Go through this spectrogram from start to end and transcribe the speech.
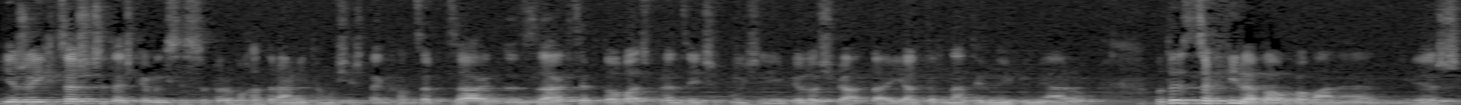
jeżeli chcesz czytać komiksy z superbohaterami, to musisz ten koncept za, zaakceptować prędzej czy później, wieloświata i alternatywnych wymiarów. Bo to jest co chwilę wałkowane, wiesz,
